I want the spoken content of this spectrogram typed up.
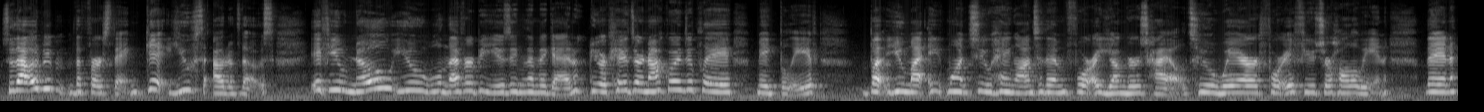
So that would be the first thing. Get use out of those. If you know you will never be using them again, your kids are not going to play make believe, but you might want to hang on to them for a younger child to wear for a future Halloween, then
